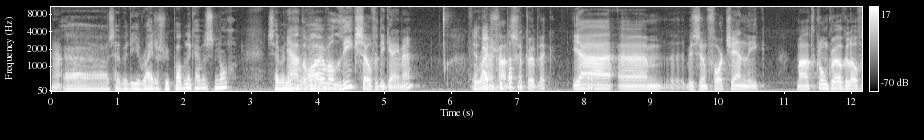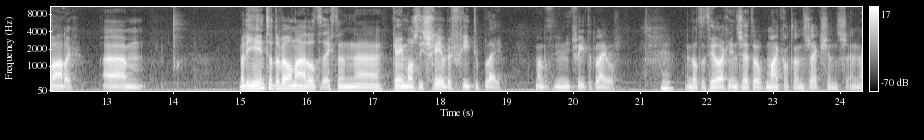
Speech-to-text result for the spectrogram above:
Ja, Eh, ze hebben die Riders Republic hebben ze nog. Ze hebben ja nog, er waren eh, wel leaks over die game, hè? Ja, Riders Republic. Republic. Ja, ehm er is een 4chan leak. Maar het klonk wel geloofwaardig. Ehm, maar die hinten er wel naar dat het echt een eh, game was die schreeuwde free-to-play. Maar dat die niet free-to-play was. Hm. En dat het heel erg inzette op microtransactions en eh,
